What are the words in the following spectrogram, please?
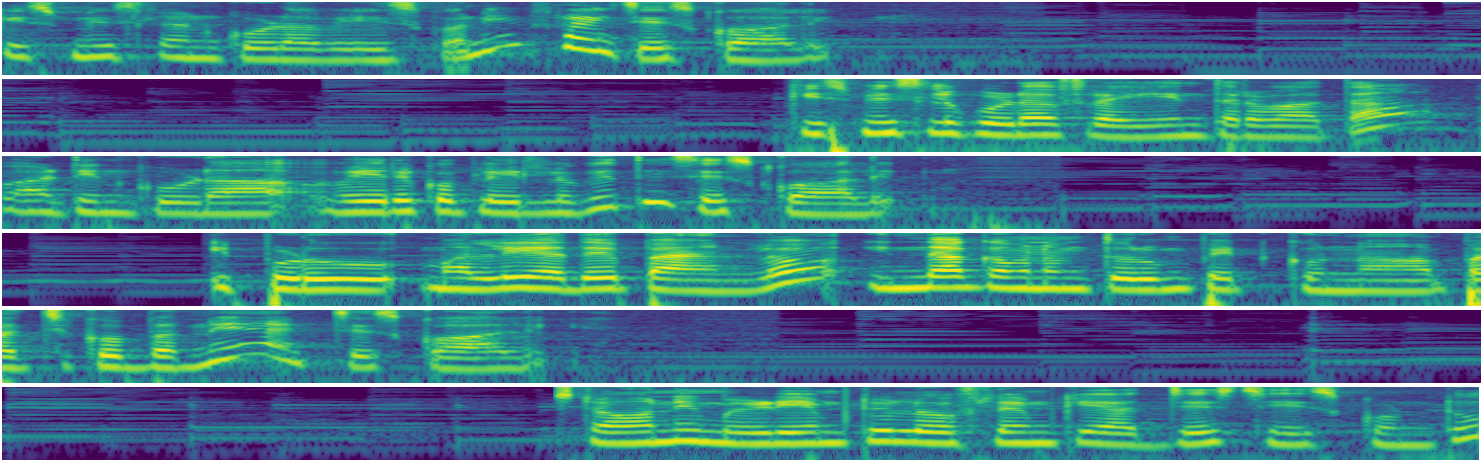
కిస్మిస్లను కూడా వేసుకొని ఫ్రై చేసుకోవాలి. కిస్మిస్లు కూడా ఫ్రై అయిన తర్వాత వాటిని కూడా వేరొక ప్లేట్లోకి తీసేసుకోవాలి. ఇప్పుడు మళ్ళీ అదే ప్యాన్లో ఇందాక మనం తురుము పెట్టుకున్న పచ్చి కొబ్బరిని యాడ్ చేసుకోవాలి. స్టవ్ని మీడియం టు లో ఫ్లేమ్కి అడ్జస్ట్ చేసుకుంటూ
